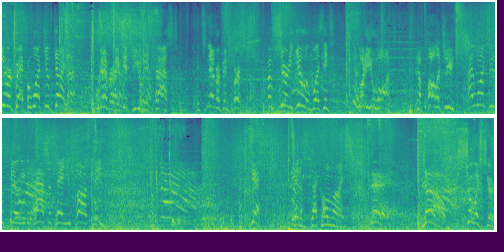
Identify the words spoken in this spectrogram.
Any regret for what you've done? Whatever I did to you in the past, it's never been personal. I'm sure to you it wasn't. What do you want? An apology? I want you to feel even half the pain you caused me. Ah! Yes! Venom's back online. There! Now, show us your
